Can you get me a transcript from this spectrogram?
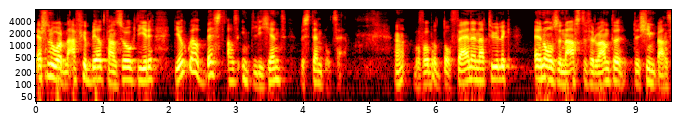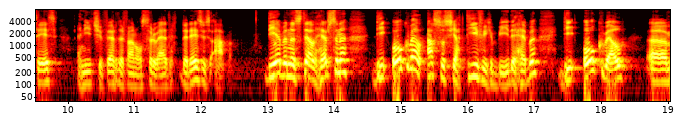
hersenen worden afgebeeld van zoogdieren die ook wel best als intelligent bestempeld zijn. Bijvoorbeeld dolfijnen natuurlijk en onze naaste verwanten, de chimpansees, en ietsje verder van ons verwijderd, de rhesusapen. Die hebben een stel hersenen die ook wel associatieve gebieden hebben, die ook wel uh,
